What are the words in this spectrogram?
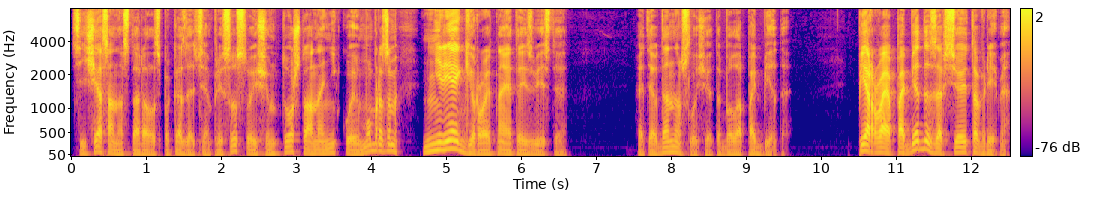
Сейчас она старалась показать всем присутствующим то, что она никоим образом не реагирует на это известие. Хотя в данном случае это была победа. Первая победа за все это время.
